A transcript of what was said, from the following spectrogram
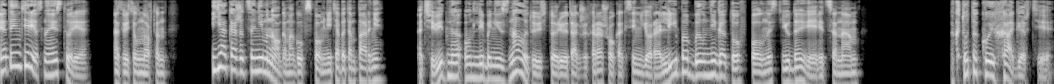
«Это интересная история», — ответил Нортон. «Я, кажется, немного могу вспомнить об этом парне». Очевидно, он либо не знал эту историю так же хорошо, как сеньора, либо был не готов полностью довериться нам. «Кто такой Хагерти?»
